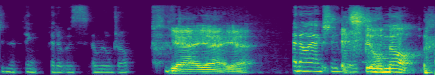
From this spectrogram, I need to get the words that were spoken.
didn't think that it was a real job yeah, yeah, yeah. And i actually It's really- still not.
